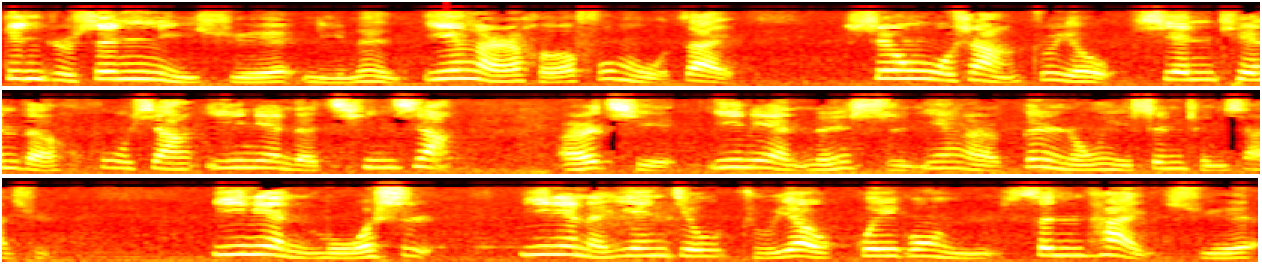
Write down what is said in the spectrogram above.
根据生理学理论，婴儿和父母在生物上具有先天的互相依恋的倾向，而且依恋能使婴儿更容易生存下去。依恋模式，依恋的研究主要归功于生态学，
